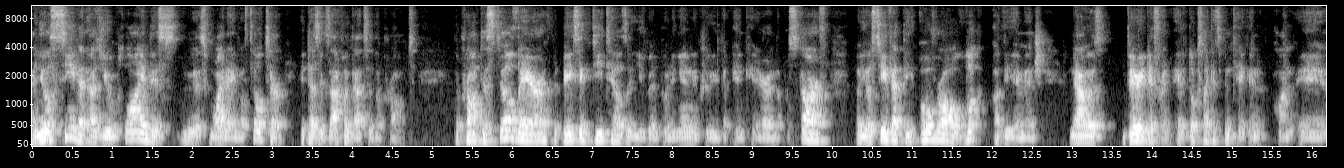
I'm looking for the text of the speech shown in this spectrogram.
And you'll see that as you apply this, this wide angle filter, it does exactly that to the prompt. The prompt is still there, the basic details that you've been putting in, including the pink hair and the scarf, but you'll see that the overall look of the image now is very different. It looks like it's been taken on a,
